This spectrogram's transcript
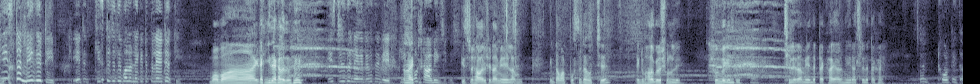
কিসটা নেগেটিভ এটা কিসটা যদি বলো নেগেটিভ তাহলে এটা কি? বাবা এটা কি দেখালে তুমি? কিসটা যদি নেগেটিভ তাহলে এটা কি? না, খুব স্বাভাবিক জিনিস। কিছুটা স্বাভাবিক সেটা আমি মেনে নিলাম। কিন্তু আমার প্রশ্নটা হচ্ছে একটু ভালো করে শুনলে। শুনবে কিন্তু। ছেলেরা মেয়েদেরটা খায় আর মেয়েরা ছেলেদেরটা খায়। ঠোঁটই তো।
